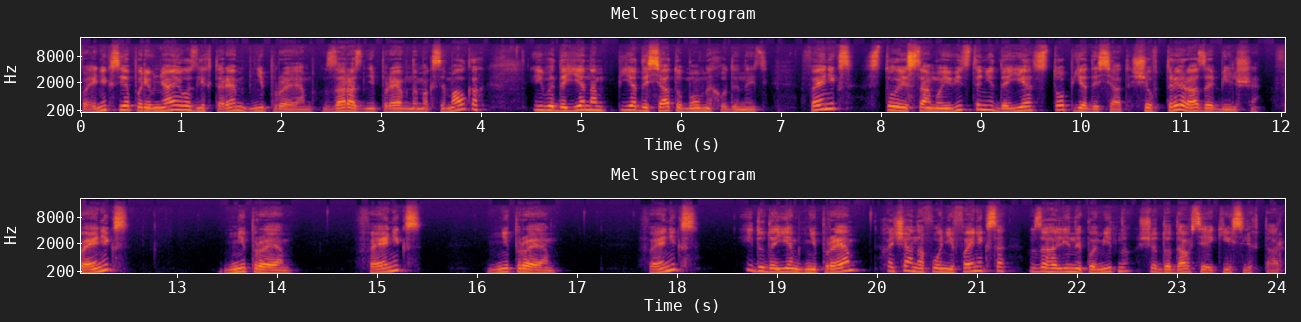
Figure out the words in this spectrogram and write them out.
Phoenix, я порівняю його з ліхтарем Дніпро-М. Зараз Дніпро-М на максималках і видає нам 50 умовних одиниць. Фенікс з тої самої відстані дає 150, що в три рази більше. Фенікс Дніпро-М. Фенікс, Дніпро-М. Фенікс і додаємо Дніпро-М, хоча на фоні Фенікса взагалі не помітно, що додався якийсь ліхтар.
